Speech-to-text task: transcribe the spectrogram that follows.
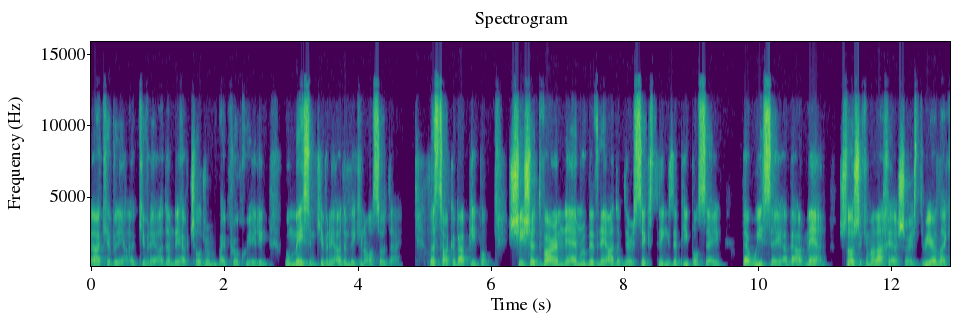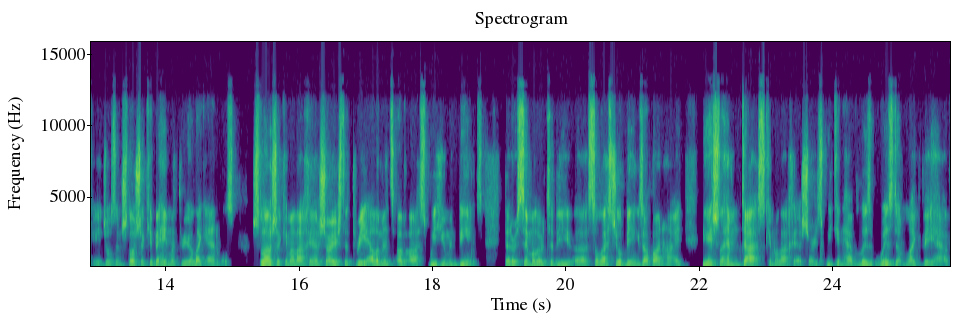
uh, uh, adam. They have children by procreating. Umesim kivnei adam. They can also die. Let's talk about people. Shisha dvarim ne'emru adam. There are six things that people say that we say about man. Shlosha kimalache asharis, three are like angels, and shlosha kibehema, three are like animals. Shlosha kimalache asharish, the three elements of us, we human beings, that are similar to the uh, celestial beings up on high. Yesh lahem das kimalache asharish, we can have wisdom like they have.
